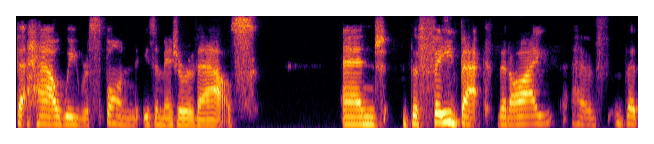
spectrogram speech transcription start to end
but how we respond is a measure of ours. And the feedback that I have, that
